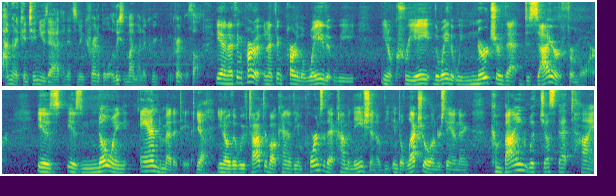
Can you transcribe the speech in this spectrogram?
I'm going to continue that, and it's an incredible, at least in my mind, an incredible thought. Yeah, and I think part of it and I think part of the way that we, you know, create the way that we nurture that desire for more is is knowing and meditating. Yeah. You know, that we've talked about kind of the importance of that combination of the intellectual understanding combined with just that time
